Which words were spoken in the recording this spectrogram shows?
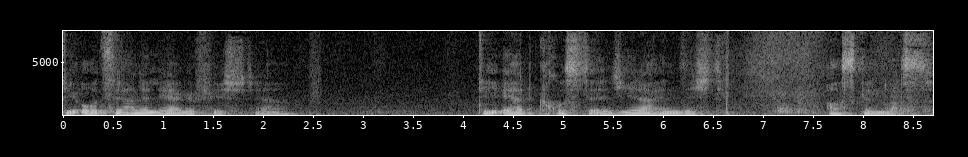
Die Ozeane leer gefischt, ja. die Erdkruste in jeder Hinsicht ausgenutzt,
